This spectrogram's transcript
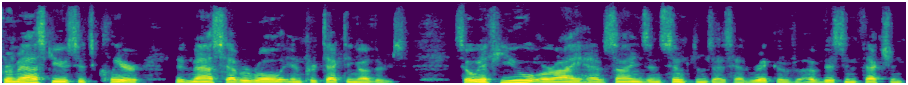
For mask use, it's clear that masks have a role in protecting others. So if you or I have signs and symptoms, as had Rick, of, of this infection,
